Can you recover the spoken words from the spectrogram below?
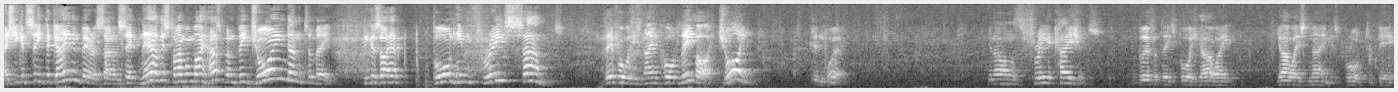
And she conceived again and bare a son and said, Now this time will my husband be joined unto me, because I have borne him three sons. Therefore was his name called Levi, joined. Didn't work. You know, on three occasions, birth of these boys, Yahweh, Yahweh's name is brought to bear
